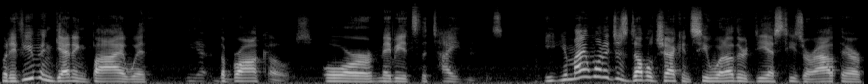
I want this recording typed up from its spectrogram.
But if you've been getting by with the Broncos or maybe it's the Titans, you, might want to just double check and see what other DSTs are out there,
